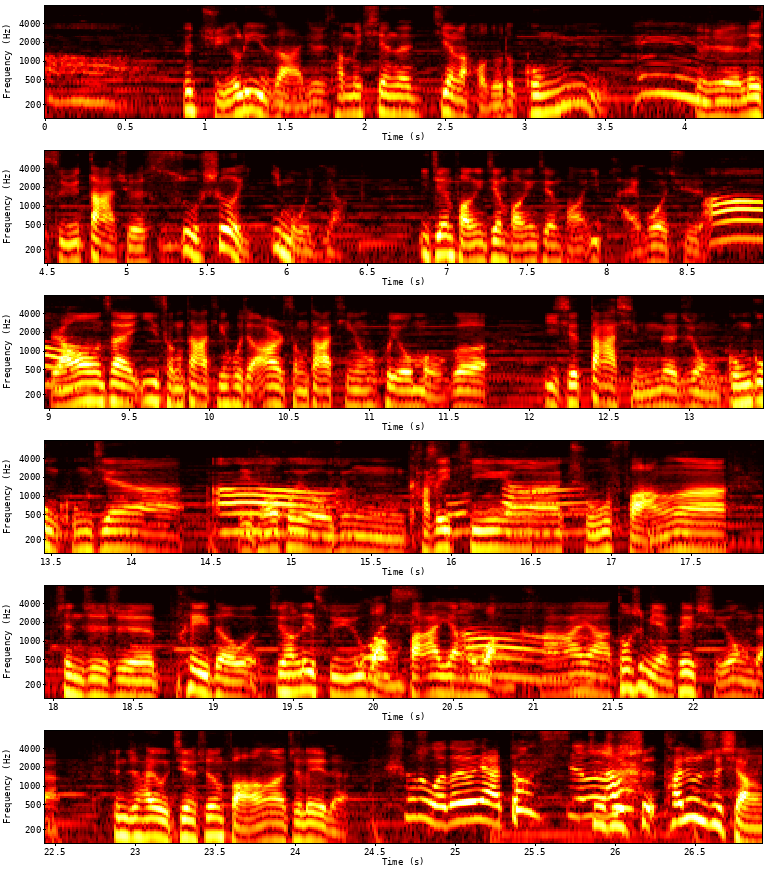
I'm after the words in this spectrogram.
哦，就举一个例子啊，就是他们现在建了好多的公寓，嗯，就是类似于大学宿舍一模一样，一间房一间房一间房一排过去，哦，然后在一层大厅或者二层大厅会有某个一些大型的这种公共空间啊，哦里头会有这种咖啡厅啊、厨房啊，甚至是配的就像类似于网吧一样的网咖呀，都是免费使用的，甚至还有健身房啊之类的。说的我都有点动心了。就是是他就是想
